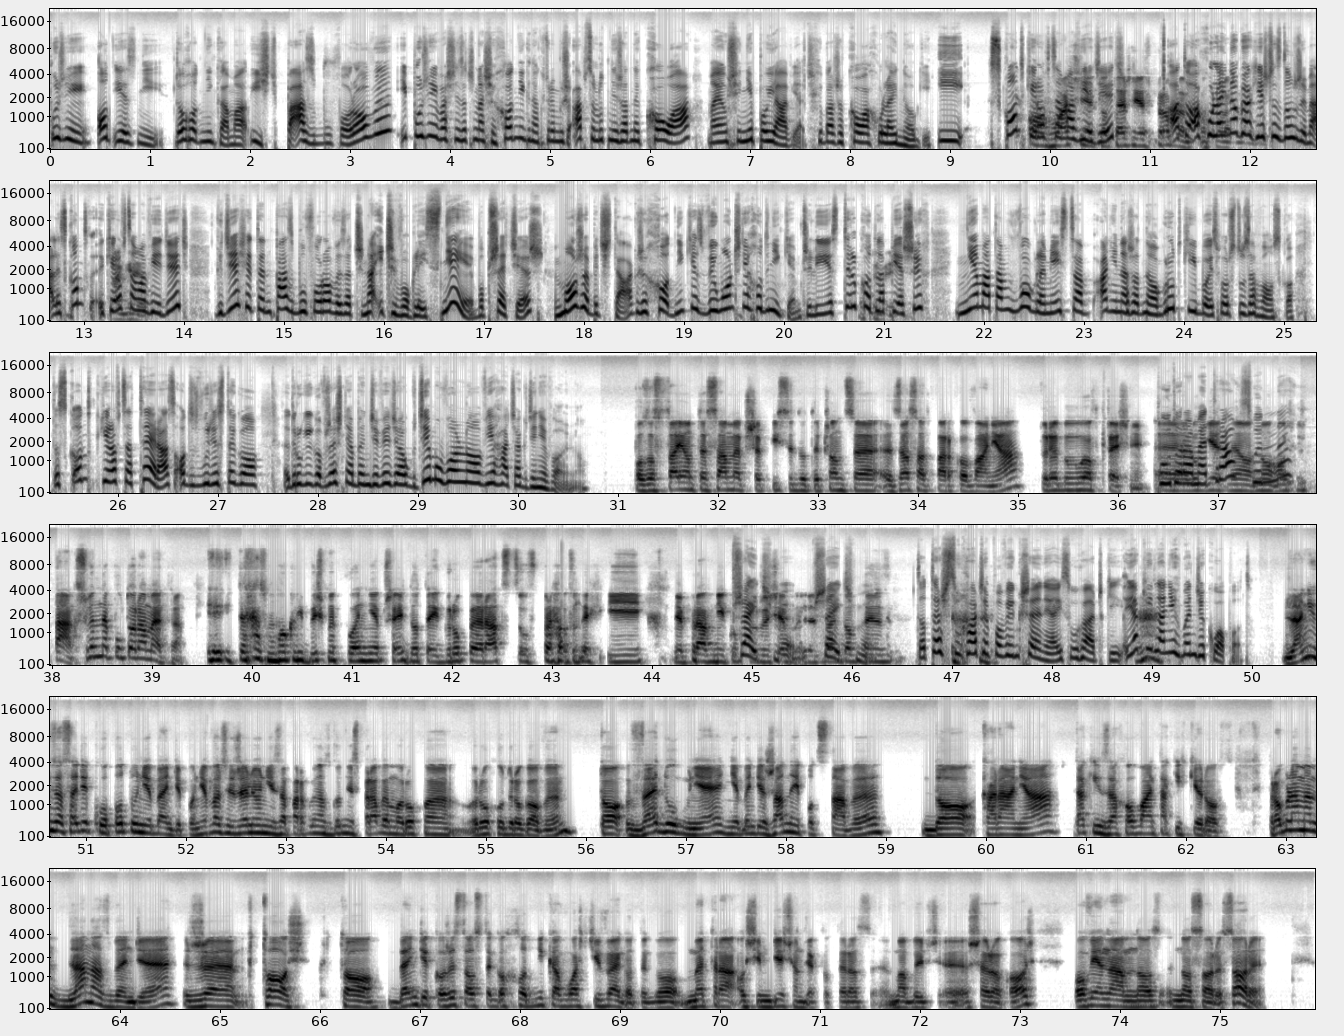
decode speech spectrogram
później od jezdni do chodnika ma iść pas buforowy i później właśnie zaczyna się chodnik, na którym już absolutnie żadne koła mają się nie pojawiać, chyba że koła hulajnogi. I skąd kierowca o, ma właśnie, wiedzieć, To też jest problem a to o hulajnogach jeszcze zdążymy, ale skąd kierowca ma wiedzieć, gdzie się ten pas buforowy zaczyna i czy w ogóle istnieje? Bo przecież może być tak, że chodnik jest wyłącznie chodnikiem, czyli jest tylko dla Oczywiście. pieszych, nie ma tam w ogóle miejsca ani na żadne ogródki, bo jest po prostu za wąsko. To skąd kierowca teraz od 22 września będzie wiedział, gdzie mu wolno wjechać, a gdzie nie wolno? Pozostają te same przepisy dotyczące zasad parkowania, które było wcześniej. Półtora lub metra? jedne, Słynne? o- tak, słynne półtora metra. I, I teraz moglibyśmy płynnie przejść do tej grupy radców prawnych i prawników, którzy się Przejdźmy, będą przejdźmy. To też słuchacze powiększenia i słuchaczki. Jaki dla nich będzie kłopot? Dla nich w zasadzie kłopotu nie będzie, ponieważ jeżeli oni zaparkują zgodnie z prawem o ruchu, ruchu drogowym, to według mnie nie będzie żadnej podstawy do karania takich zachowań, takich kierowców. Problemem dla nas będzie, że ktoś, kto będzie korzystał z tego chodnika właściwego, tego metra 80, jak to teraz ma być e, szerokość, powie nam, no, no sorry, sorry,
